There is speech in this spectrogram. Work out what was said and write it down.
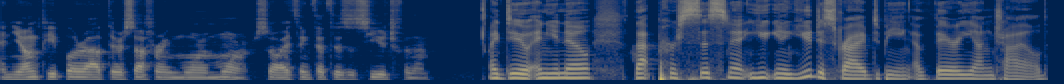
and young people are out there suffering more and more so i think that this is huge for them I do. And you know, that persistent you you know, you described being a very young child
